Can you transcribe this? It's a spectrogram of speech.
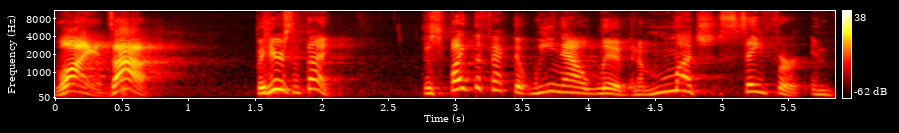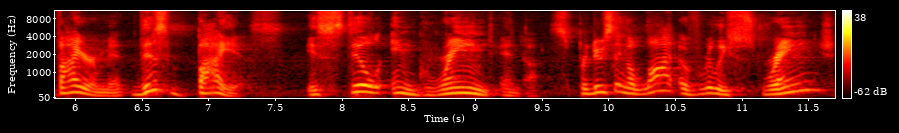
Lions, Lions ah! But here's the thing despite the fact that we now live in a much safer environment, this bias is still ingrained in us, producing a lot of really strange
